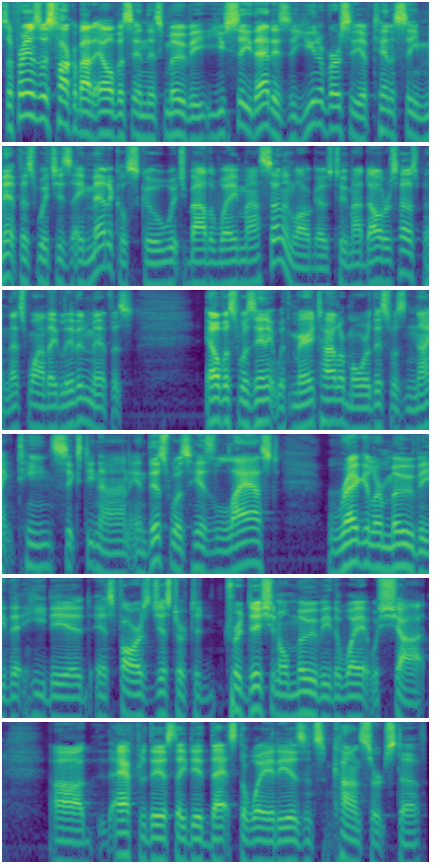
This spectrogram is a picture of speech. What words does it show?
So, friends, let's talk about Elvis in this movie. You see, that is the University of Tennessee, Memphis, which is a medical school, which, by the way, my son in law goes to, my daughter's husband. That's why they live in Memphis. Elvis was in it with Mary Tyler Moore. This was 1969, and this was his last regular movie that he did as far as just a t- traditional movie, the way it was shot. Uh, after this, they did That's the Way It Is and some concert stuff.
